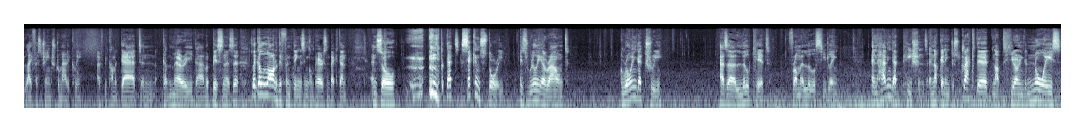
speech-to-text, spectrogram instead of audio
life has changed dramatically. I've become a dad and got married. I have a business. It's like a lot of different things in comparison back then. And so, but that second story is really around growing that tree as a little kid from a little seedling and having that patience and not getting distracted, not hearing the noise,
